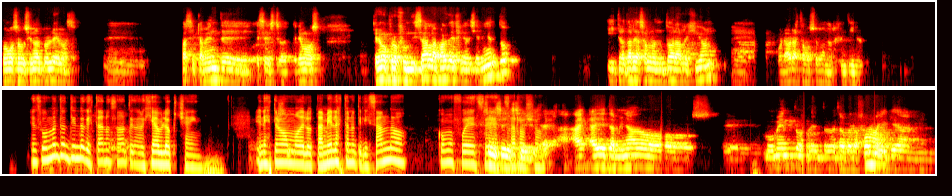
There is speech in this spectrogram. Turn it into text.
podemos solucionar problemas. Eh, básicamente es eso, queremos, queremos profundizar la parte de financiamiento y tratar de hacerlo en toda la región. Eh, por ahora estamos solo en Argentina. En su momento entiendo que están usando tecnología blockchain. En este nuevo modelo, ¿también la están utilizando? ¿Cómo fue ese sí, desarrollo? Sí. Hay, hay, determinados eh, momentos dentro de nuestra plataforma que quedan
